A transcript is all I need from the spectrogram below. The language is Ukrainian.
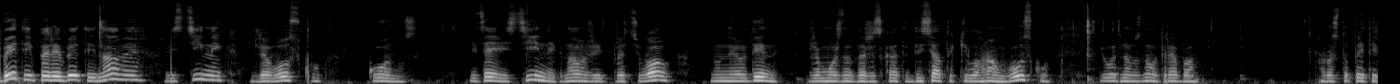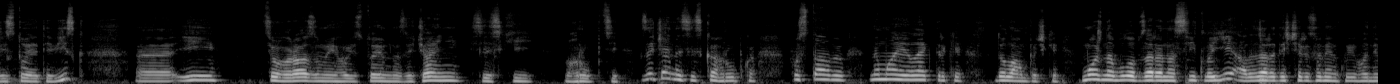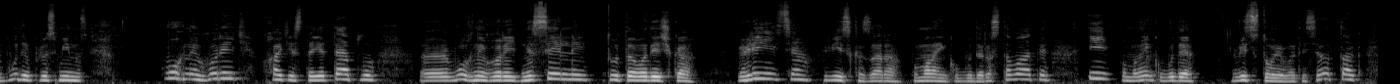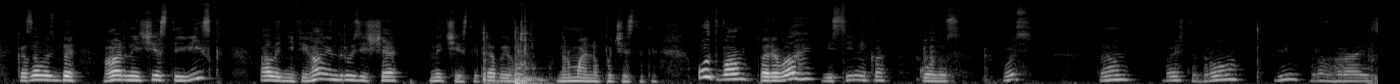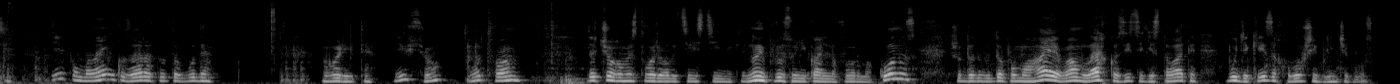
битий перебитий нами відстійник для воску конус. І цей відстійник нам вже відпрацював ну не один, вже можна навіть сказати, десяток кілограм воску. І от нам знову треба розтопити, відстояти віск. Е, і цього разу ми його відстоїмо на звичайній сільській грубці. Звичайна сільська грубка. Поставив, немає електрики до лампочки. Можна було б зараз на світло є, але зараз десь через годинку його не буде, плюс-мінус. Вогник горить, в хаті стає тепло, е, вогник горить не сильний. Тут водичка гріється, віск зараз помаленьку буде розставати і помаленьку буде відстоюватися. От так, казалось би, гарний чистий віск, але ніфіга він, друзі, ще не чистий. Треба його нормально почистити. От вам переваги відстійника конус. Ось там, бачите, дрова і розгорається. І помаленьку зараз тут буде горіти. І все. От вам для чого ми створювали ці відстійники. Ну і плюс унікальна форма конус, що допомагає вам легко звідси діставати будь-який захоловший блінчик воску.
